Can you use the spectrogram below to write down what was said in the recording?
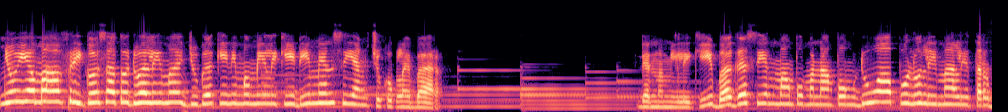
New Yamaha Frigo 125 juga kini memiliki dimensi yang cukup lebar dan memiliki bagasi yang mampu menampung 25 liter.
